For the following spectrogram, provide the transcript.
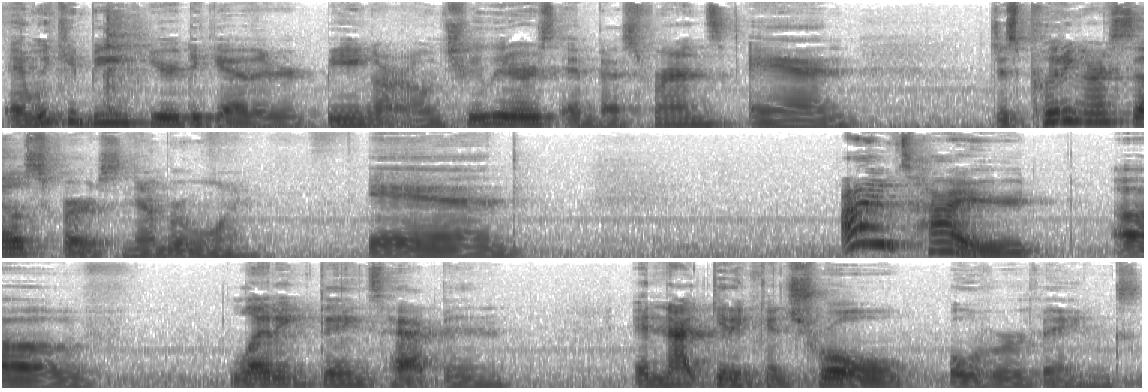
And we could be here together, being our own cheerleaders and best friends, and just putting ourselves first, number one. And I'm tired of letting things happen and not getting control over things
